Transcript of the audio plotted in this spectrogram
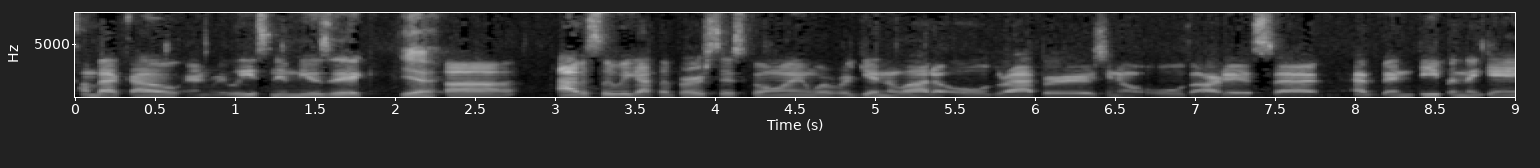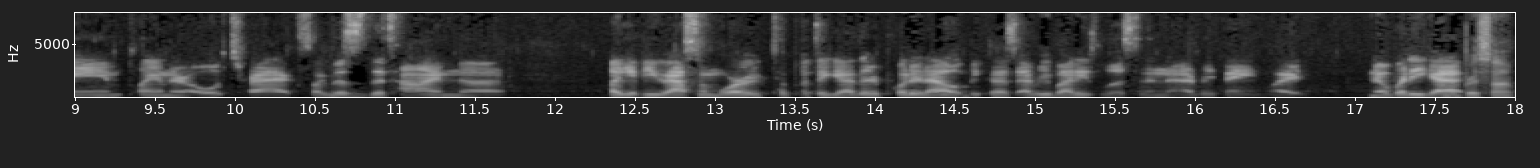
come back out and release new music. Yeah. Uh, obviously, we got the verses going where we're getting a lot of old rappers, you know, old artists that have been deep in the game, playing their old tracks. Like this is the time to, like, if you got some work to put together, put it out because everybody's listening to everything. Like nobody got, 100%.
